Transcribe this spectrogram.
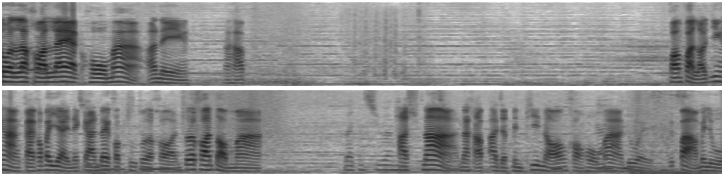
ตัวละครแรกโฮมาอันเองนะครับ ความฝันเรายิ่งห่างไกลเข้าไปใหญ่ในการได้ครบทุกตัวละคร ตัวละครต่อมา ฮัสนานะครับ อาจจะเป็นพี่น้องของโฮมาด้วย หรือเปล่าไม่รู้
